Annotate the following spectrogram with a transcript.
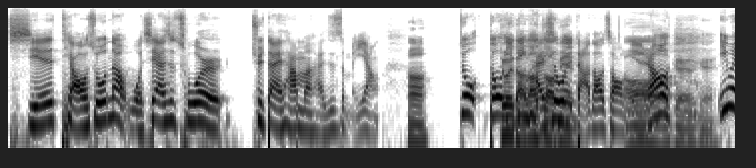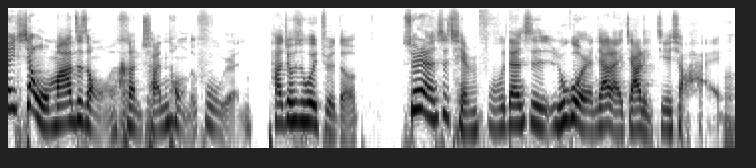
协调说，那我现在是初二去带他们，还是怎么样，啊，就都一定还是会打到照面。然后因为像我妈这种很传统的妇人，她就是会觉得，虽然是前夫，但是如果人家来家里接小孩，嗯，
